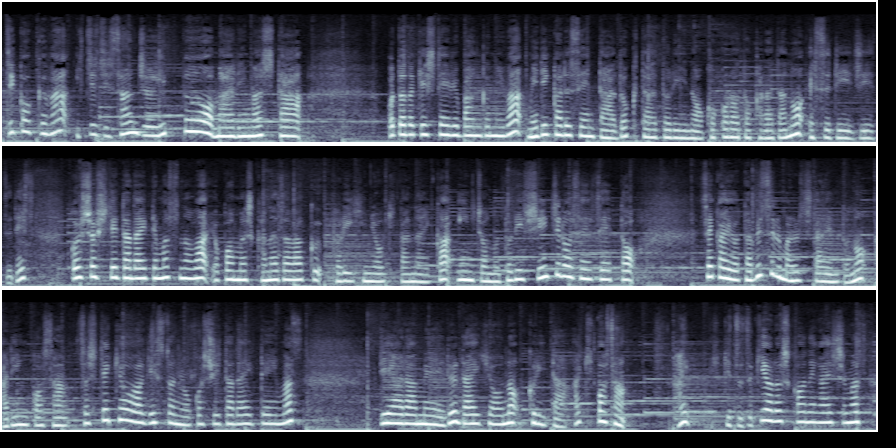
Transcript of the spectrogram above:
時刻は1時31分を回りました。お届けしている番組はメディカルセンタードクタートリーの心と体の SDGs です。ご一緒していただいてますのは横浜市金沢区鳥居泌尿器科内科院長の鳥居慎一郎先生と世界を旅するマルチタレントのアリンコさんそして今日はゲストにお越しいただいています。ディアラメール代表の栗田明子さん。はい引き続きよろしくお願いします。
